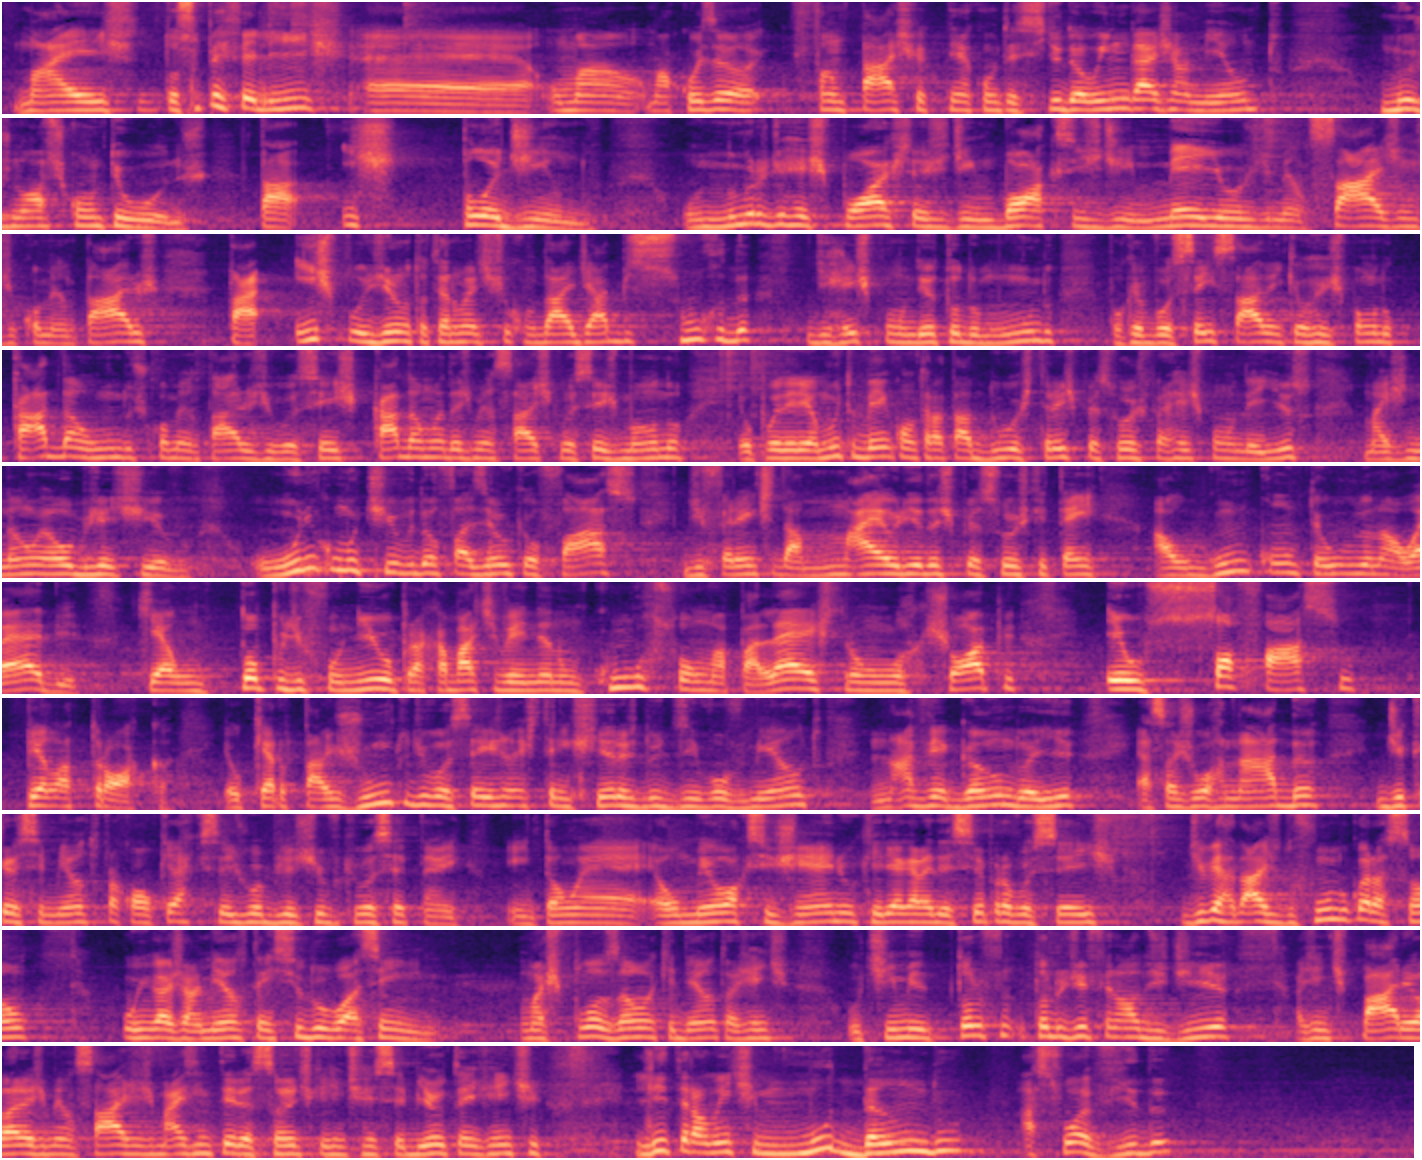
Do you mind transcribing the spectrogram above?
Mas estou super feliz. É, uma, uma coisa fantástica que tem acontecido é o engajamento nos nossos conteúdos. Está explodindo. O número de respostas de inboxes, de e-mails, de mensagens, de comentários está explodindo. Estou tendo uma dificuldade absurda de responder todo mundo, porque vocês sabem que eu respondo cada um dos comentários de vocês, cada uma das mensagens que vocês mandam. Eu poderia muito bem contratar duas, três pessoas para responder isso, mas não é o objetivo. O único motivo de eu fazer o que eu faço, diferente da maioria das pessoas que tem algum conteúdo na web, que é um topo de funil para acabar te vendendo um curso, ou uma palestra, ou um workshop, eu só faço pela troca. Eu quero estar junto de vocês nas trincheiras do desenvolvimento, navegando aí essa jornada de crescimento para qualquer que seja o objetivo que você tem. Então é, é o meu oxigênio, queria agradecer para vocês, de verdade, do fundo do coração, o engajamento tem sido assim uma explosão aqui dentro. A gente, o time, todo, todo dia, final de dia, a gente para e olha as mensagens mais interessantes que a gente recebeu. Tem gente literalmente mudando a sua vida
